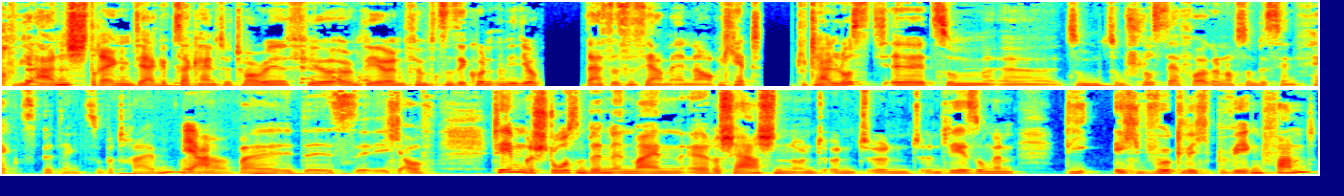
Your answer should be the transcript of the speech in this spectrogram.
Och, wie anstrengend. Ja, gibt's ja kein Tutorial für irgendwie ein 15 Sekunden Video. Das ist es ja am Ende auch. Ich hätte total Lust, äh, zum, äh, zum, zum Schluss der Folge noch so ein bisschen Fact-Spitting zu betreiben. Ja. weil es, ich auf Themen gestoßen bin in meinen äh, Recherchen und, und, und, und Lesungen, die ich wirklich bewegend fand.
